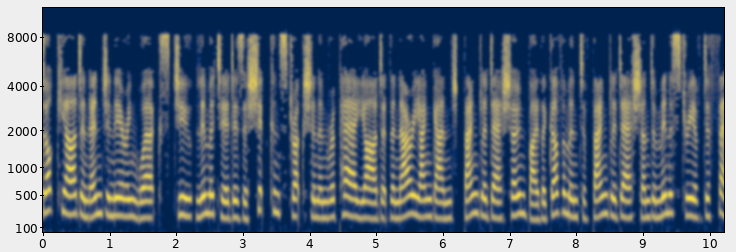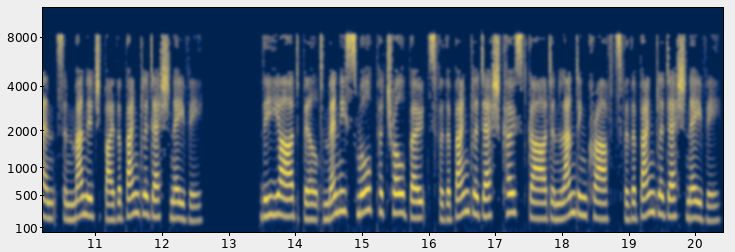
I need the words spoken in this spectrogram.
Dockyard and Engineering Works Limited is a ship construction and repair yard at the Narayanganj, Bangladesh owned by the Government of Bangladesh under Ministry of Defence and managed by the Bangladesh Navy. The yard built many small patrol boats for the Bangladesh Coast Guard and landing crafts for the Bangladesh Navy.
